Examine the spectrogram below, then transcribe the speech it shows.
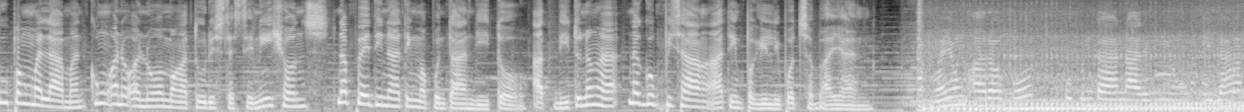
upang malaman kung ano-ano ang mga tourist destinations na pwede nating mapuntahan dito. At dito na nga nagumpisa ang ating paglilipot sa bayan. Ngayong araw po, pupuntahan natin yung ilan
